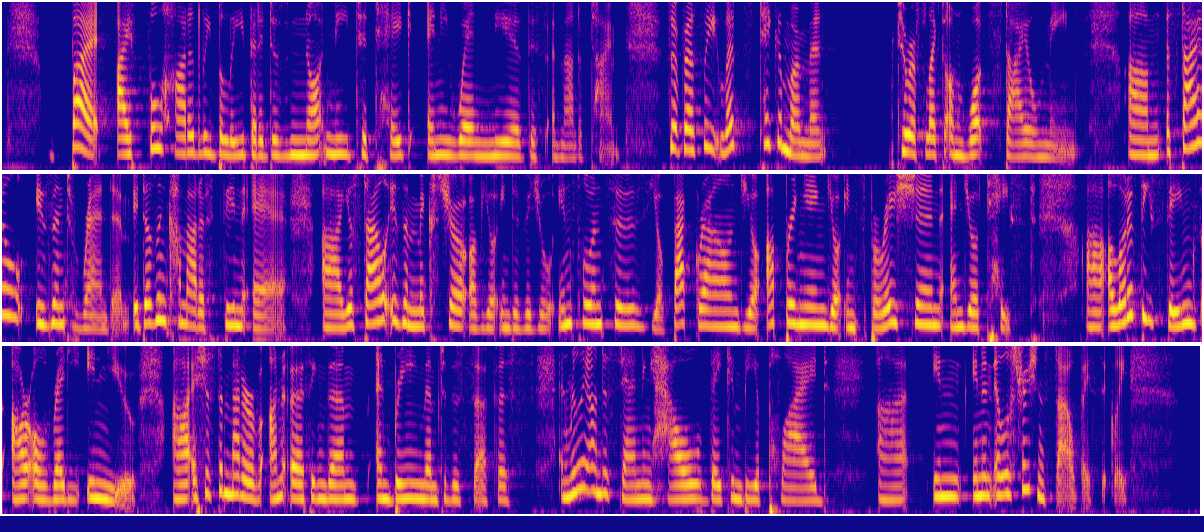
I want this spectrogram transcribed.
But I full heartedly believe that it does not need to take anywhere near this amount of time. So, firstly, let's take a moment to reflect on what style means. Um, a style isn't random, it doesn't come out of thin air. Uh, your style is a mixture of your individual influences, your background, your upbringing, your inspiration, and your taste. Uh, a lot of these things are already in you. Uh, it's just a matter of unearthing them and bringing them to the surface and really understanding how they can be applied uh, in, in an illustration style, basically.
